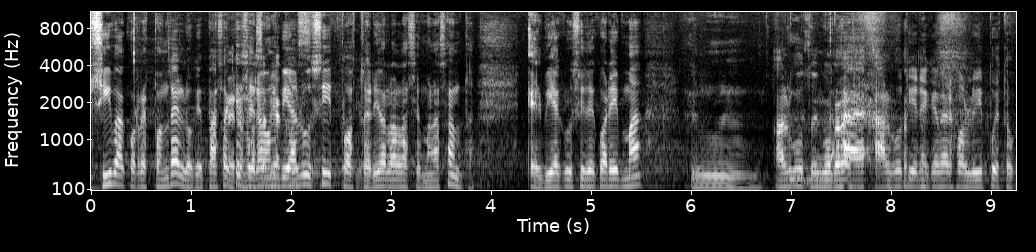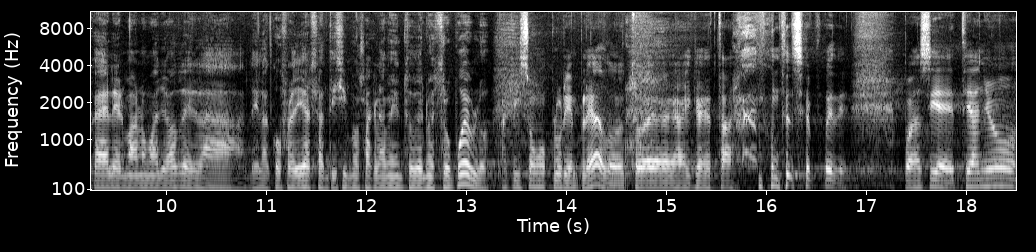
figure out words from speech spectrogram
sí va a corresponder, lo que pasa es que será un Vía Crucis posterior a la Semana Santa. El Vía Crucis de Cuaresma algo tengo que ver. algo tiene que ver Juan Luis, puesto que es el hermano mayor de la, de la cofradía del Santísimo Sacramento de nuestro pueblo. Aquí somos pluriempleados, esto hay que estar donde se puede. Pues así es, este año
